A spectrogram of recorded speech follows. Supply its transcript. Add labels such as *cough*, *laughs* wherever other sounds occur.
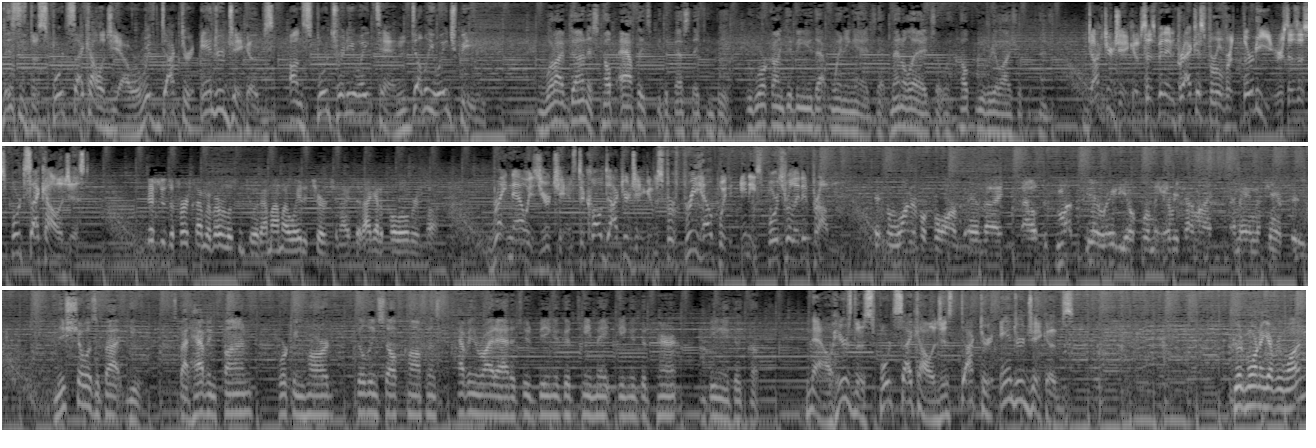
This is the Sports Psychology Hour with Dr. Andrew Jacobs on Sports Radio 810 WHB. what I've done is help athletes be the best they can be. We work on giving you that winning edge, that mental edge that will help you realize your potential. Dr. Jacobs has been in practice for over 30 years as a sports psychologist. This is the first time I've ever listened to it. I'm on my way to church, and I said, I got to pull over and talk. Right now is your chance to call Dr. Jacobs for free help with any sports related problem. It's a wonderful forum, and uh, I, I, it's must be a radio for me every time I, I'm in the Kansas City. And this show is about you. It's about having fun, working hard, building self confidence, having the right attitude, being a good teammate, being a good parent, and being a good cook. Now, here's the sports psychologist, Dr. Andrew Jacobs. Good morning, everyone.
